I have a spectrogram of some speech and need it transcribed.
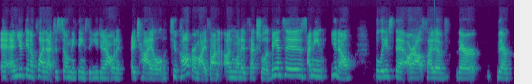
And you can apply that to so many things that you do not want a, a child to compromise on unwanted sexual advances. I mean, you know, beliefs that are outside of their their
